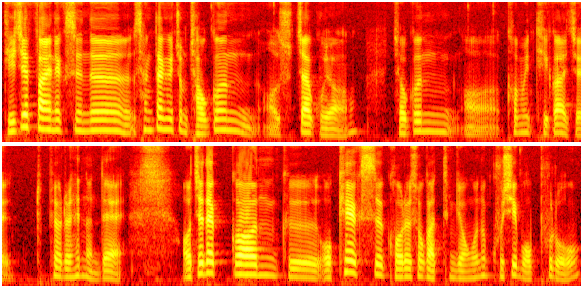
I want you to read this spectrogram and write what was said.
DJ 파이넥스는 상당히 좀 적은 어, 숫자고요. 적은 어, 커뮤니티가 이제 투표를 했는데 어찌됐건 그 OKX 거래소 같은 경우는 95%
